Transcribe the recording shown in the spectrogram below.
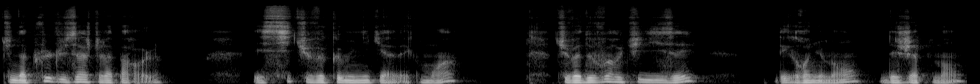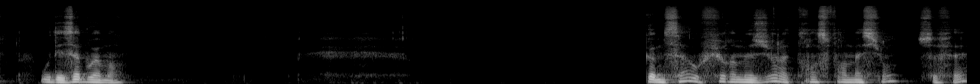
tu n'as plus l'usage de la parole. Et si tu veux communiquer avec moi, tu vas devoir utiliser des grognements, des jappements ou des aboiements. Comme ça, au fur et à mesure, la transformation se fait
